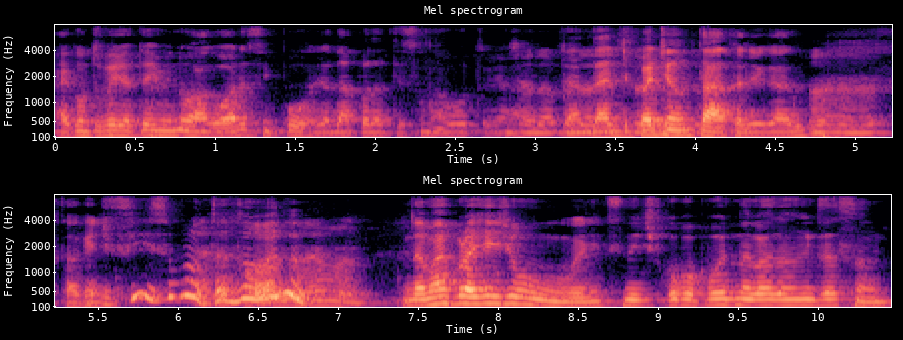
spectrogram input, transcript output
Aí quando tu vê já terminou agora, assim, pô, já dá pra dar atenção na outra, já, Já dá pra já dá pra adiantar, tá ligado? Aham. Só que é difícil, bro, tá É doido. foda, né, mano? Ainda mais pra gente, um, a gente se identificou pra porra do negócio da organização.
